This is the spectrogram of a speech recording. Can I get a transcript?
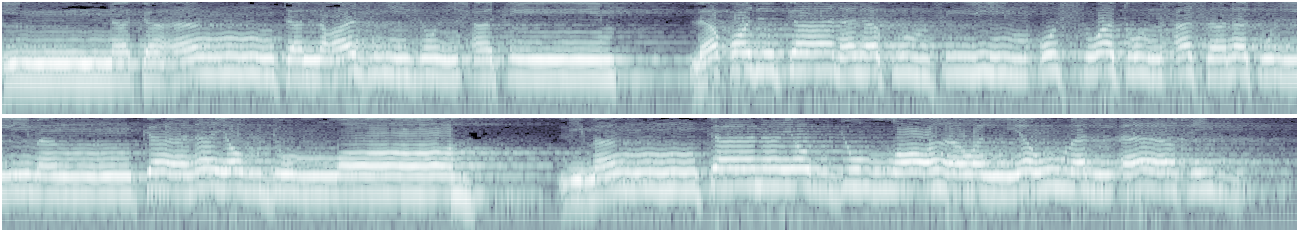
إنك أنت العزيز الحكيم. لقد كان لكم فيهم أسوة حسنة لمن كان يرجو الله لمن كان يرجو الله واليوم الآخر.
